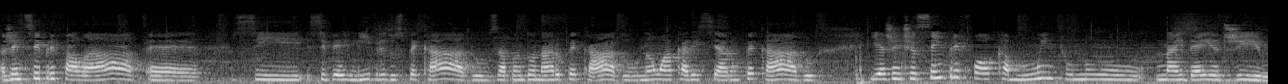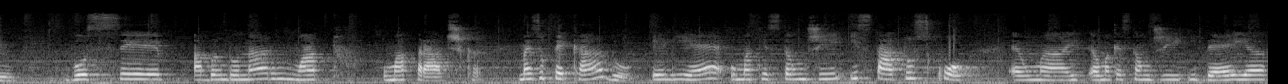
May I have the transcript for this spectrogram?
A gente sempre fala, ah, é, se, se ver livre dos pecados, abandonar o pecado, não acariciar um pecado. E a gente sempre foca muito no, na ideia de você abandonar um ato, uma prática. Mas o pecado, ele é uma questão de status quo, é uma, é uma questão de ideia,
